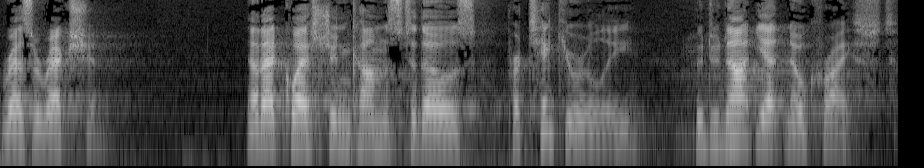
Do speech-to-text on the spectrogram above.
resurrection? Now, that question comes to those particularly who do not yet know Christ.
